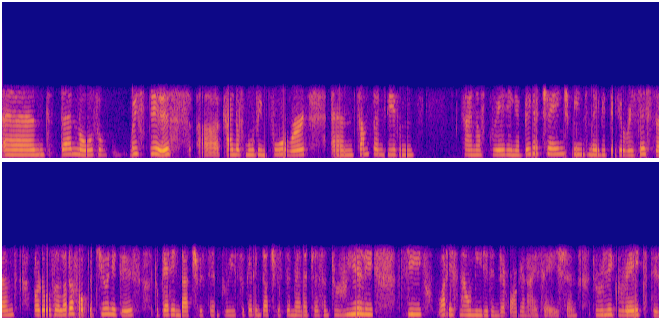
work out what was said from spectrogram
and then also with this uh, kind of moving forward, and sometimes even kind of creating a bigger change means maybe bigger resistance, but also a lot of opportunities to get in touch with the employees, to get in touch with the managers, and to really see what is now needed in their organization, to really create this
